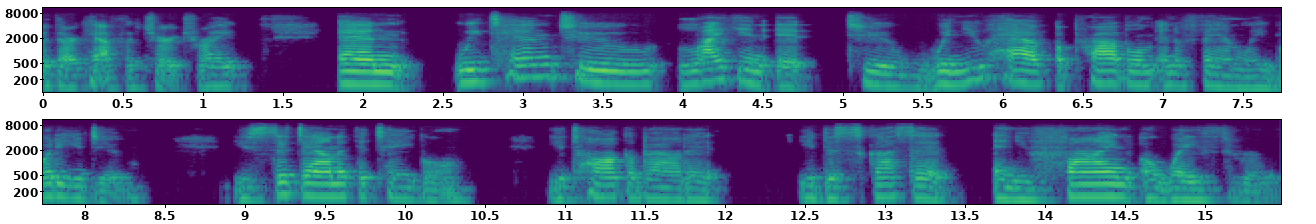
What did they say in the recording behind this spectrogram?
with our Catholic Church, right? And we tend to liken it to when you have a problem in a family, what do you do? You sit down at the table, you talk about it, you discuss it, and you find a way through.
